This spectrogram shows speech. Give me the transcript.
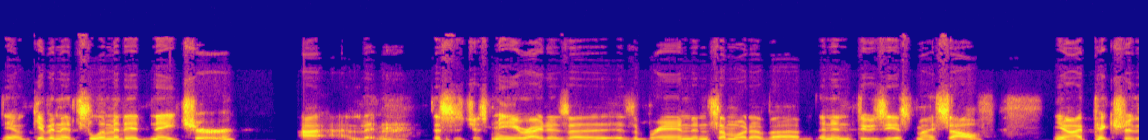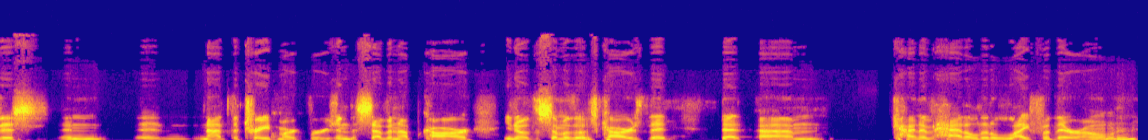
you know, given its limited nature, this is just me, right? As a as a brand and somewhat of a, an enthusiast myself, you know, I picture this and, and not the trademark version, the Seven Up car. You know, some of those cars that that um, kind of had a little life of their own.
